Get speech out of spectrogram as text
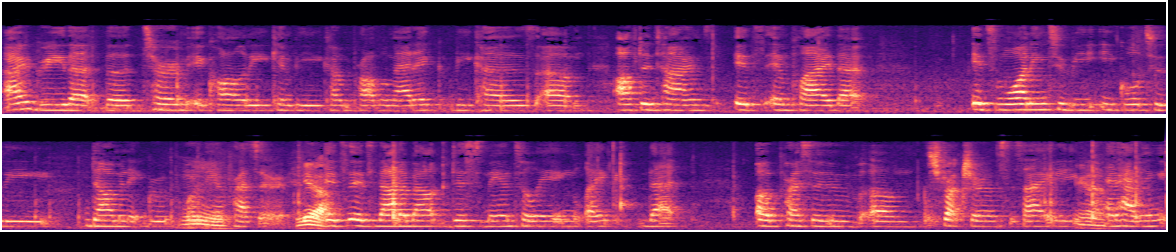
I agree that the term equality can become problematic because um, oftentimes it's implied that it's wanting to be equal to the dominant group or the Mm. oppressor. Yeah. It's it's not about dismantling like that oppressive um, structure of society Yeah. and having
